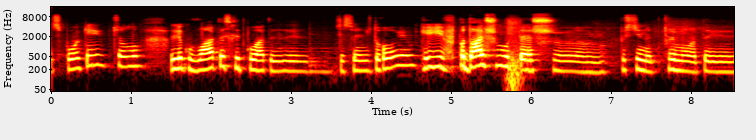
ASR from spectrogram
спокій в цьому, лікувати, слідкувати за своїм здоров'ям. І в подальшому теж е, постійно підтримувати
